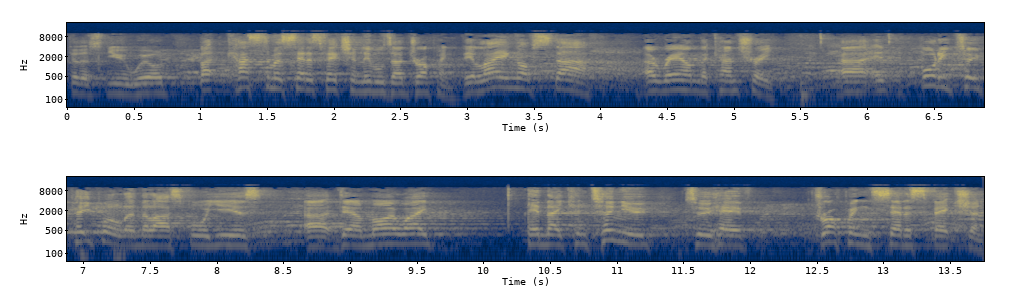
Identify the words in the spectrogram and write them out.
for this new world, but customer satisfaction levels are dropping. They're laying off staff around the country. Uh, 42 people in the last four years uh, down my way, and they continue to have dropping satisfaction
